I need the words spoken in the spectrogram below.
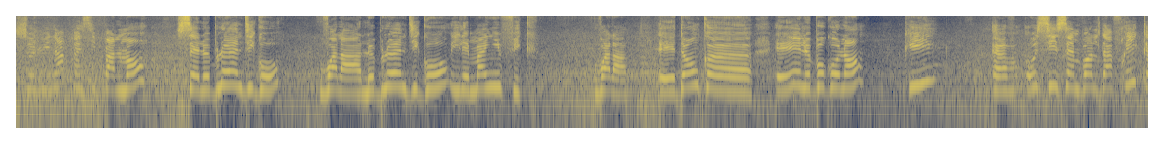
celui-là principalement, c'est le bleu indigo. Voilà, le bleu indigo, il est magnifique. Voilà. Et donc, euh, et le bogolan, qui est aussi symbole d'Afrique,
